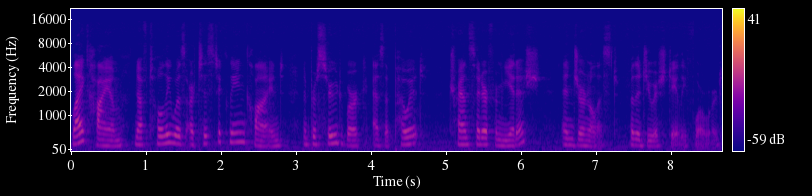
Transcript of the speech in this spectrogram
Like Chaim, Naftoli was artistically inclined and pursued work as a poet, translator from Yiddish, and journalist for the Jewish Daily Forward.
